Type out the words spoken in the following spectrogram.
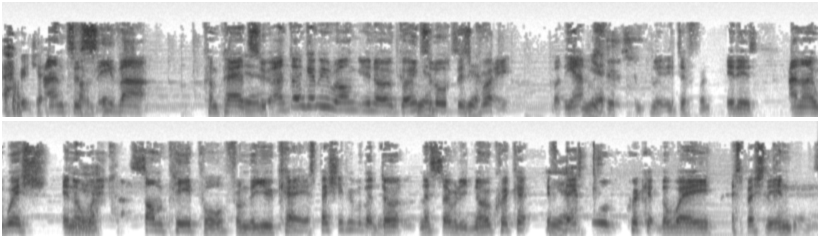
yeah, Yeah. and to Okay. see that compared Yeah. to and don't get me wrong you know going Yeah. to Lord's is great but the atmosphere Yes. is completely different it is and i wish in a way that some people from the uk especially people that don't necessarily know cricket if they saw cricket the way especially indians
